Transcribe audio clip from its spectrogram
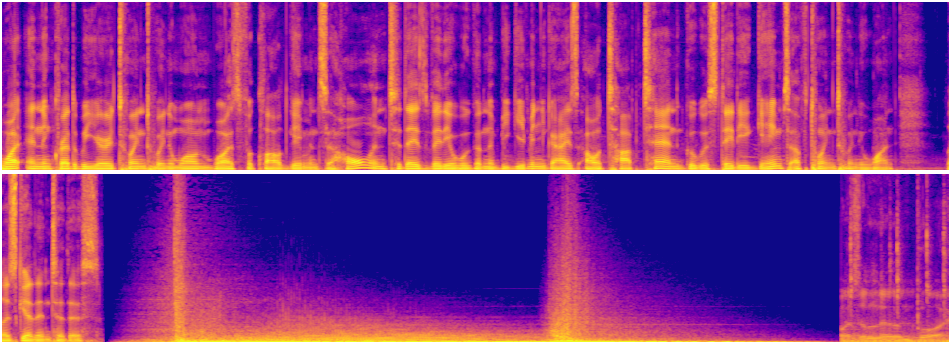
what an incredible year 2021 was for cloud gaming as a whole. In today's video, we're going to be giving you guys our top 10 Google Stadia games of 2021. Let's get into this. was a little boy.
